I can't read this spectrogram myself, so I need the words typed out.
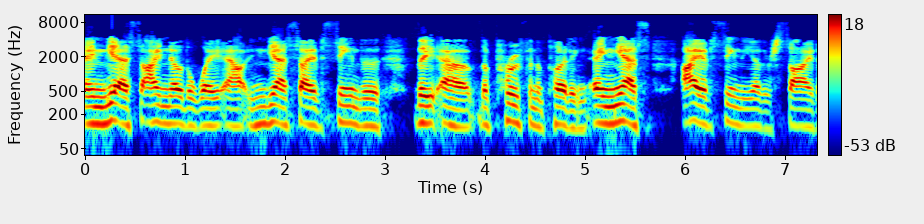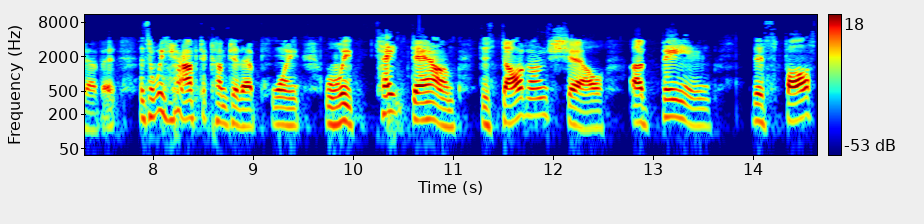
And yes, I know the way out. And yes, I have seen the, the, uh, the proof in the pudding. And yes, I have seen the other side of it. And so we have to come to that point where we take down this doggone shell of being this false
